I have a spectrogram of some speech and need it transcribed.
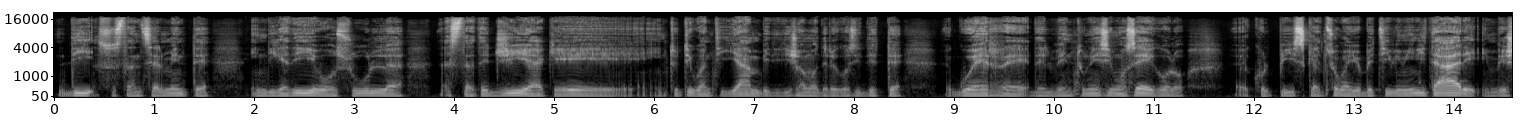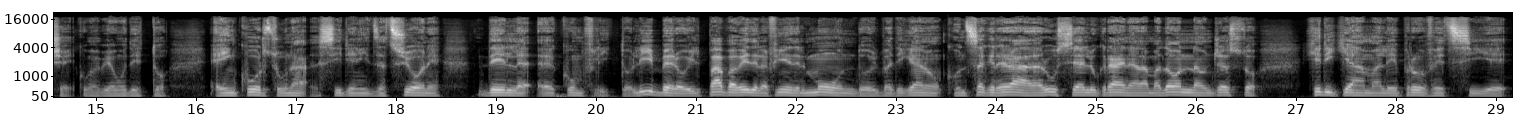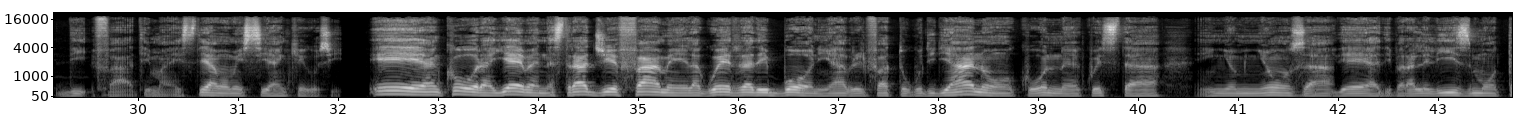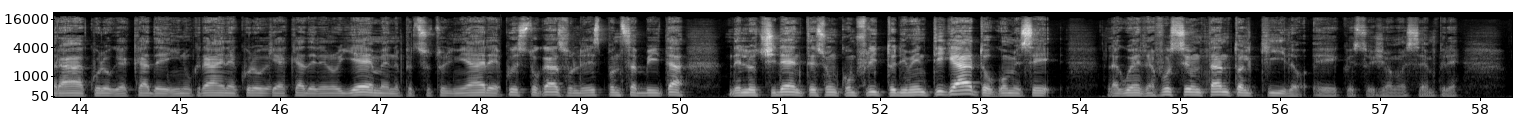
di sostanzialmente indicativo sulla strategia che in tutti quanti gli ambiti diciamo delle cosiddette guerre del ventunesimo secolo eh, colpisca insomma gli obiettivi militari. Invece come abbiamo detto è in corso una sirianizzazione del eh, conflitto. Libero il Papa vede la fine del mondo il Vaticano consacrerà la Russia e l'Ucraina alla Madonna un gesto che richiama le profezie di Fatima. E stiamo messi anche così. E ancora Yemen, stragi e fame, la guerra dei buoni, apre il fatto quotidiano con questa ignominiosa idea di parallelismo tra quello che accade in Ucraina e quello che accade nello Yemen per sottolineare in questo caso le responsabilità dell'Occidente su un conflitto dimenticato come se la guerra fosse un tanto al chilo e questo diciamo è sempre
